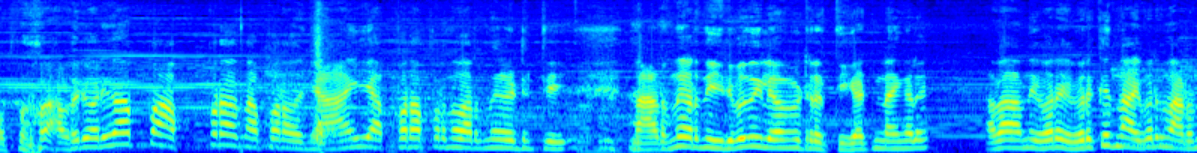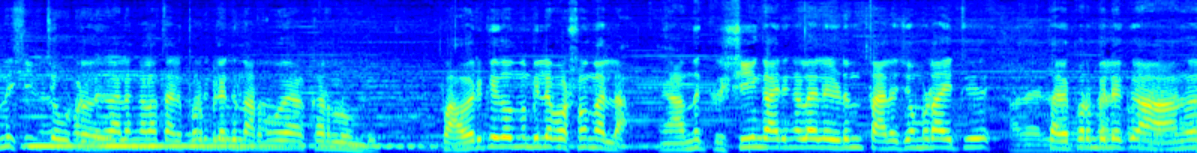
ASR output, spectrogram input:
അപ്പോൾ അവർ പറയുക അപ്പം അപ്പുറം അപ്പുറം ഞാൻ ഈ അപ്പുറം അപ്പുറം എന്ന് പറഞ്ഞ് കേട്ടിട്ട് നടന്ന് കിടന്ന് ഇരുപത് കിലോമീറ്റർ എത്തി കേട്ടോ നിങ്ങൾ അതാണ് ഇവർ ഇവർക്ക് ഇവർ നടന്ന് ശീലിച്ച കൂട്ടുള്ള കാലങ്ങളെ തലപ്പുറമ്പിലേക്ക് നടന്നു പോയ ആൾക്കാരിലുണ്ട് അപ്പോൾ അവർക്ക് ഇതൊന്നും വലിയ പ്രശ്നമൊന്നുമല്ല. അന്ന് കൃഷിയും കാര്യങ്ങളെല്ലാം ഇടുന്ന തലച്ചുമടായിട്ട് തലപ്പുറമ്പിലേക്ക് അങ്ങ്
